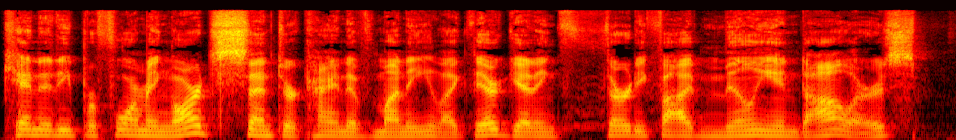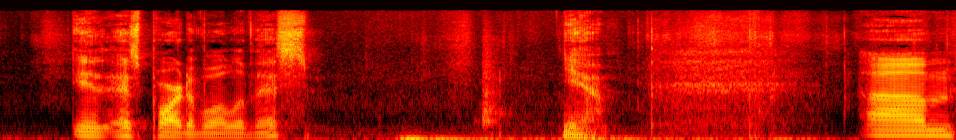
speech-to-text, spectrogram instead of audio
Kennedy Performing Arts Center kind of money like they're getting 35 million dollars as part of all of this. Yeah. Um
